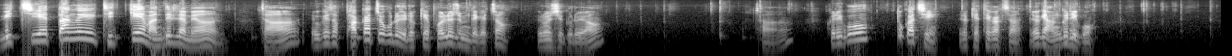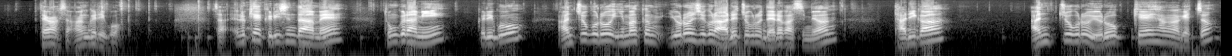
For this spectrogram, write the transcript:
위치에 땅을 딛게 만들려면 자 여기서 바깥쪽으로 이렇게 벌려주면 되겠죠. 이런 식으로요. 자 그리고 똑같이 이렇게 대각선 여기 안 그리고 대각선 안 그리고 자 이렇게 그리신 다음에 동그라미 그리고 안쪽으로 이만큼 이런 식으로 아래쪽으로 내려갔으면 다리가 안쪽으로 이렇게 향하겠죠?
